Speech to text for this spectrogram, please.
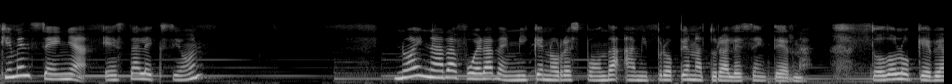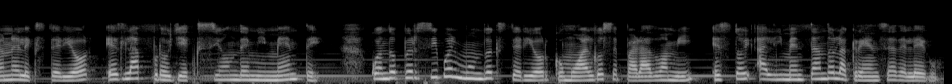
¿Qué me enseña esta lección? No hay nada fuera de mí que no responda a mi propia naturaleza interna. Todo lo que veo en el exterior es la proyección de mi mente. Cuando percibo el mundo exterior como algo separado a mí, estoy alimentando la creencia del ego,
